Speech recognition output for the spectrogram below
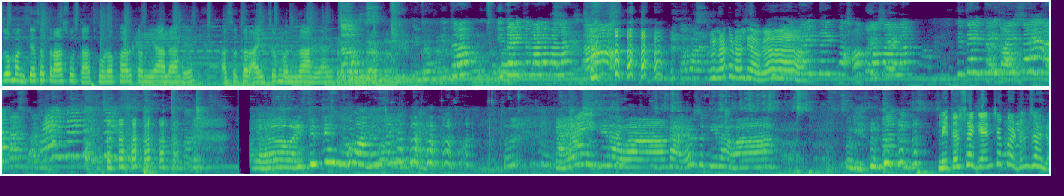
जो मणक्याचा त्रास होता थोडाफार कमी आला आहे असं तर आईचं म्हणणं आहे. आणि इकडे गरम गरम. इथं द्याव मी तर सगळ्यांच्या पडून झालो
